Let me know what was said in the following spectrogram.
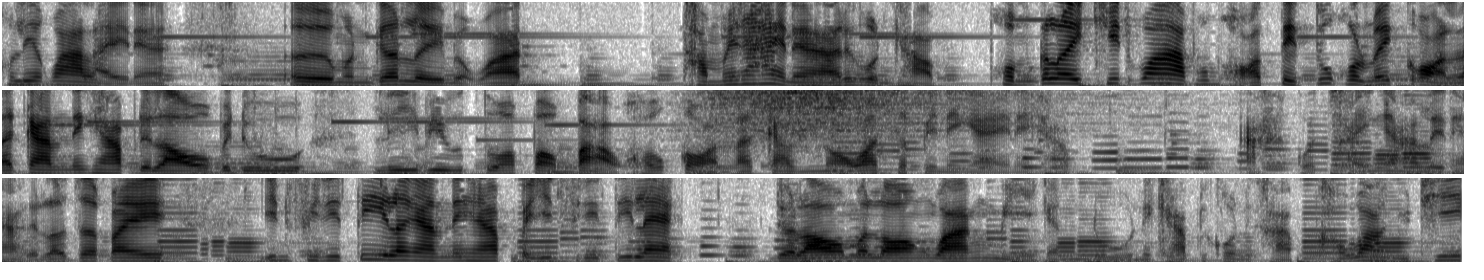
เขาเรียกว่าอะไรนะ เออ มันก็เลยแบบว่าทำไม่ได้นะฮะทุกคนครับ ผมก็เลยคิดว่าผมขอติดทุกคนไว้ก่อนละกันนะครับ เดี๋ยวเราไปดูรีวิวตัวเปล่าๆเขาก่อนละกันเนาะว่าจะเป็นยังไงนะครับอะกดใช้งานเลยนะฮะเดี๋ยวเราจะไป Infinity แล้วกันนะครับ ไป Infinity แรก เดี๋ยวเรามาลองวางหมีกันดูนะครับทุกคนครับเขาวางอยู่ที่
